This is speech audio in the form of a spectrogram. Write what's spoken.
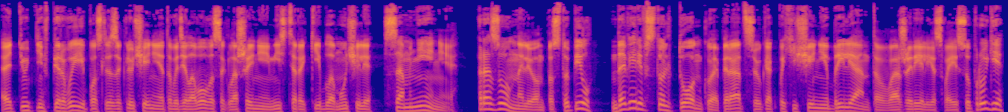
Отнюдь не впервые после заключения этого делового соглашения мистера Кибла мучили сомнения, разумно ли он поступил, доверив столь тонкую операцию, как похищение бриллиантового ожерелья своей супруги,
